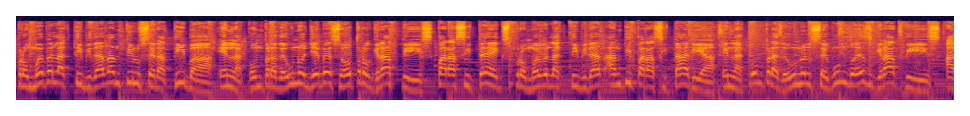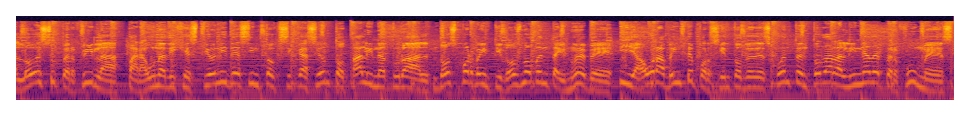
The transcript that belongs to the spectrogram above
promueve la actividad antiulcerativa. En la compra de uno llévese otro gratis. Parasitex promueve la actividad antiparasitaria. En la compra de uno el segundo es gratis. Aloe Superfila para una digestión y desintoxicación total y natural. 2 por 22.99 y ahora 20% de descuento en toda la línea de perfumes.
